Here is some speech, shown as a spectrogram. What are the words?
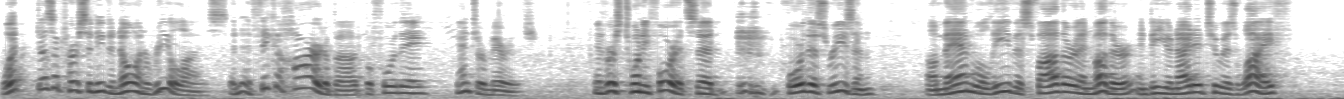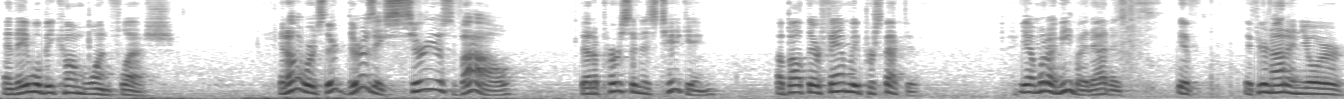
What does a person need to know and realize and, and think hard about before they enter marriage? In verse 24, it said, For this reason, a man will leave his father and mother and be united to his wife, and they will become one flesh. In other words, there, there is a serious vow that a person is taking about their family perspective. Yeah, and what I mean by that is if if you're not in your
